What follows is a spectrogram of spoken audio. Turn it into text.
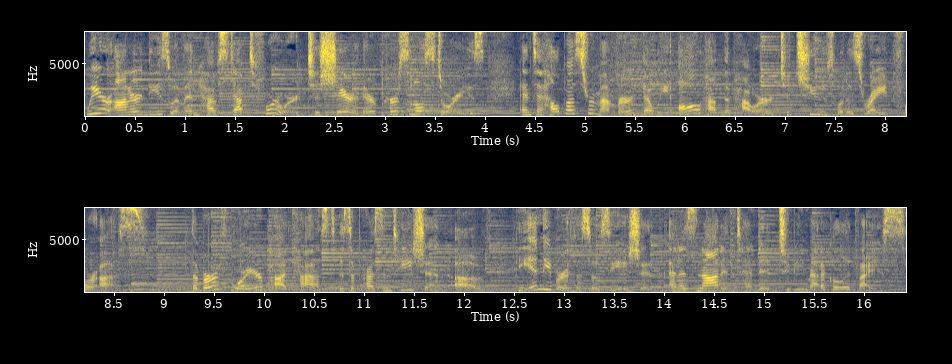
We are honored these women have stepped forward to share their personal stories and to help us remember that we all have the power to choose what is right for us. The Birth Warrior podcast is a presentation of the Indie Birth Association and is not intended to be medical advice.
